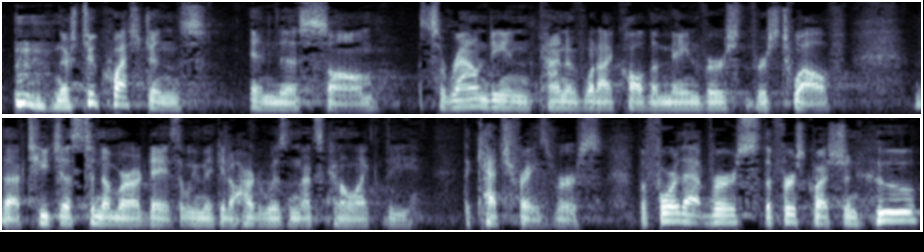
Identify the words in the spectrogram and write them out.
there's two questions in this psalm surrounding kind of what I call the main verse, verse 12, that teach us to number our days that we may get a of wisdom. That's kind of like the, the catchphrase verse. Before that verse, the first question, who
